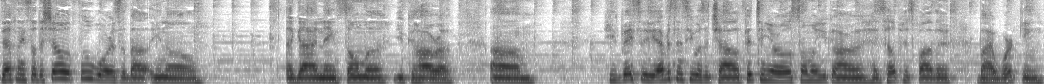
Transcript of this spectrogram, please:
definitely. So the show Food War is about you know a guy named Soma Yukihira. Um, he's basically ever since he was a child, 15 year old Soma Yukihira has helped his father by working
